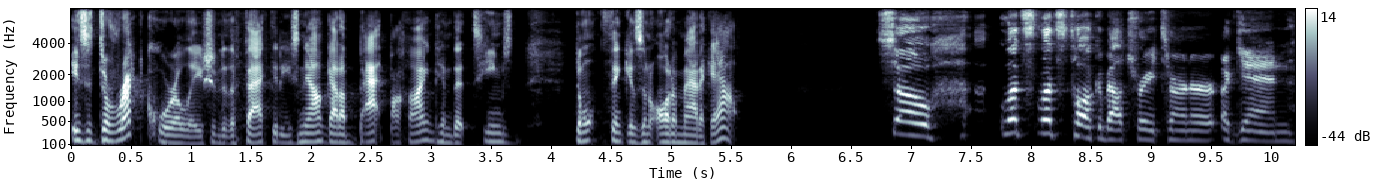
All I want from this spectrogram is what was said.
is a direct correlation to the fact that he's now got a bat behind him that teams don't think is an automatic out. So let's let's talk about Trea Turner again.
